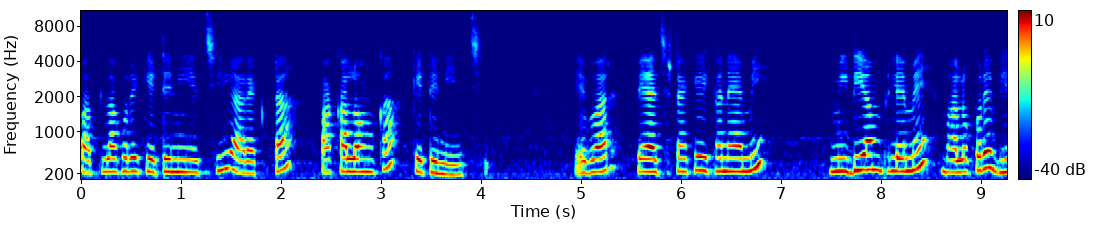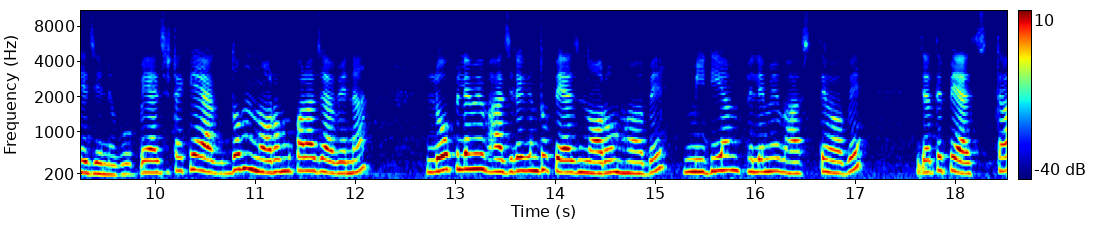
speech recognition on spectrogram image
পাতলা করে কেটে নিয়েছি আর একটা পাকা লঙ্কা কেটে নিয়েছি। এবার পেঁয়াজটাকে এখানে আমি মিডিয়াম ফ্লেমে ভালো করে ভেজে নেব। পেঁয়াজটাকে একদম নরম করা যাবে না। লো ফ্লেমে ভাজলে কিন্তু পেঁয়াজ নরম হবে, মিডিয়াম ফ্লেমে ভাজতে হবে যাতে পেঁয়াজটা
